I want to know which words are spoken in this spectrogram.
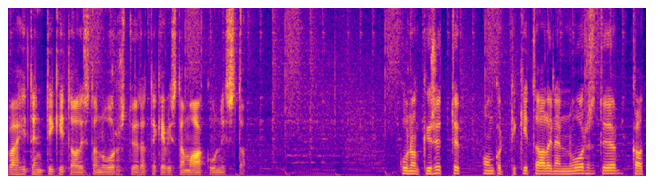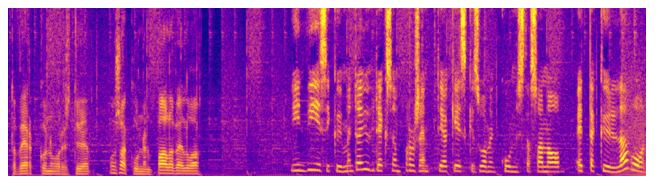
vähiten digitaalista nuorisotyötä tekevistä maakunnista. Kun on kysytty, onko digitaalinen nuorisotyö kautta verkkonuorisotyö osa kunnan palvelua, niin 59 prosenttia Keski-Suomen kunnista sanoo, että kyllä on.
